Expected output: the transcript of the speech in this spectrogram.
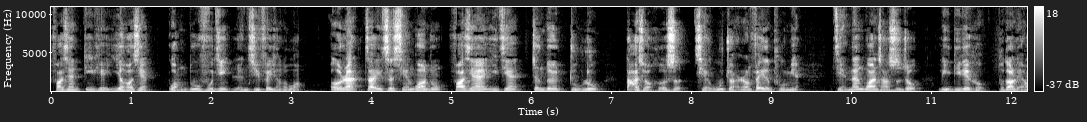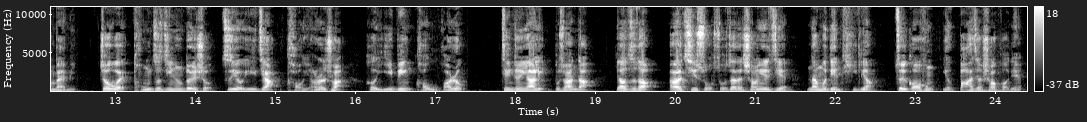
发现地铁一号线广都附近人气非常的旺。偶然在一次闲逛中，发现一间正对主路、大小合适且无转让费的铺面。简单观察四周，离地铁口不到两百米，周围同质竞争对手只有一家烤羊肉串和宜宾烤五花肉，竞争压力不算大。要知道，二七所所在的商业街那么点体量，最高峰有八家烧烤店。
